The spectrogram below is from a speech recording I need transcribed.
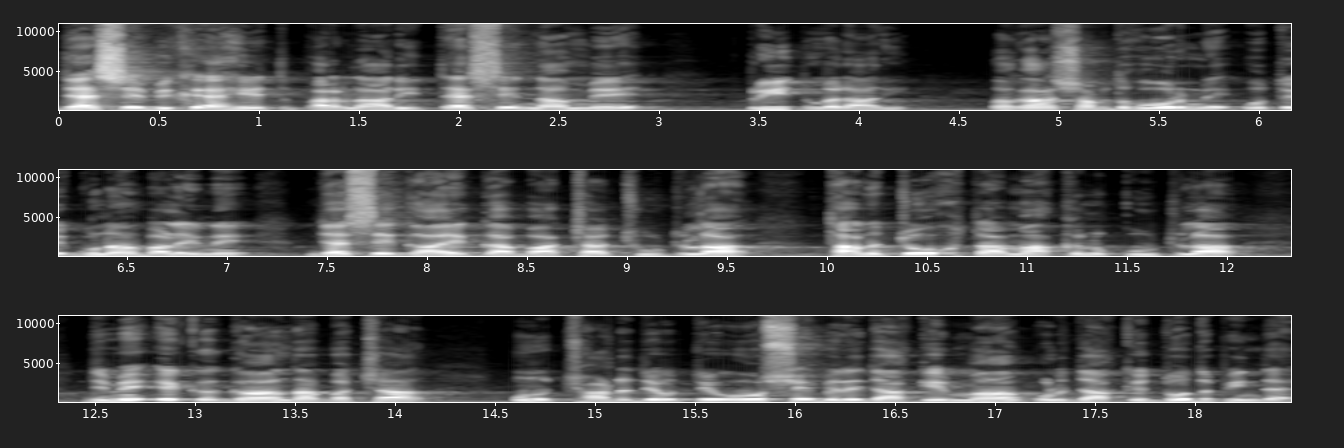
ਜੈਸੇ ਵਿਖਿਆ ਹੇਤ ਪਰ ਨਾਰੀ, ਤੈਸੇ ਨਾਮੇ ਪ੍ਰੀਤ ਮਰਾਰੀ ਅਗਾ ਸ਼ਬਦ ਹੋਰ ਨੇ, ਉਹ ਤੇ ਗੁਨਾਹ ਵਾਲੇ ਨੇ। ਜੈਸੇ ਗਾਇਕ ਕਾ ਬਾਛਾ ਛੂਟਲਾ, ਥਨ ਚੋਖਤਾ ਮੱਖਨ ਕੂਟਲਾ ਜਿਵੇਂ ਇੱਕ ਗਾਂ ਦਾ ਬੱਚਾ, ਉਹਨੂੰ ਛੱਡ ਦਿਓ ਤੇ ਉਸੇ ਵੇਲੇ ਜਾ ਕੇ ਮਾਂ ਕੋਲ ਜਾ ਕੇ ਦੁੱਧ ਪੀਂਦਾ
